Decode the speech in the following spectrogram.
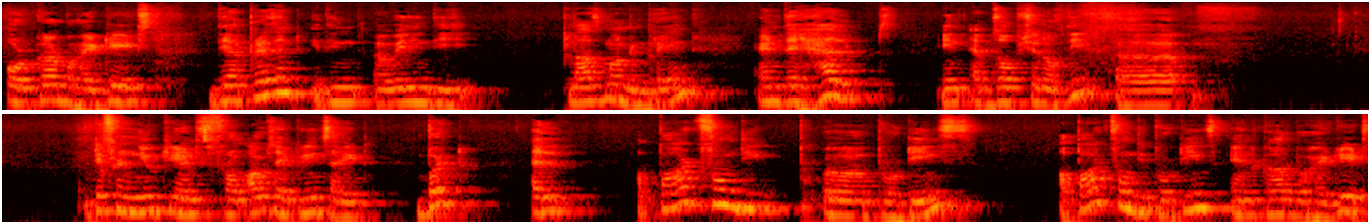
or carbohydrates they are present within, uh, within the plasma membrane and they help in absorption of the uh, different nutrients from outside to inside. But apart from the uh, proteins apart from the proteins and carbohydrates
